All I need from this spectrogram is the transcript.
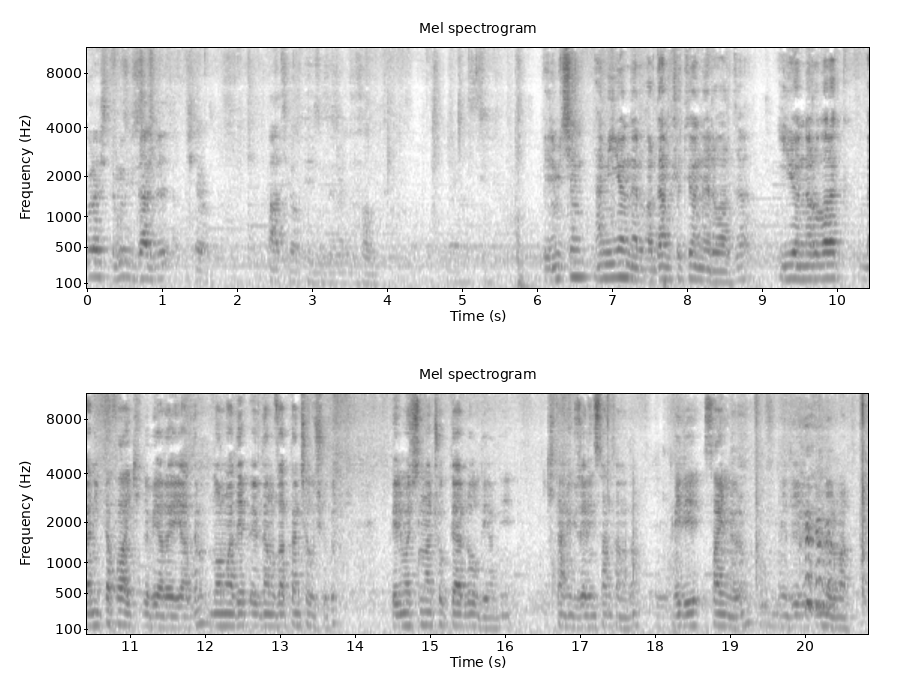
uğraştığımız güzel bir şey oldu. Tatil oldu. Elinize sağlık. Benim için hem iyi yönleri vardı hem kötü yönleri vardı. İyi yönler olarak ben ilk defa ekiple bir araya geldim. Normalde hep evden uzaktan çalışıyorduk. Benim açımdan çok değerli oldu yani. İki tane güzel insan tanıdım. Melih'i saymıyorum. Melih'i bilmiyorum artık.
